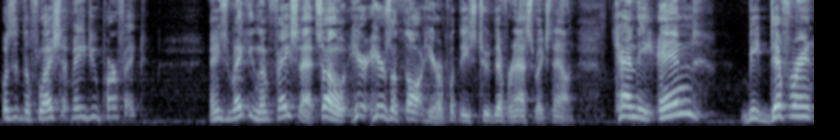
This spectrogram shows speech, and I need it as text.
Was it the flesh that made you perfect? And he's making them face that. So here, here's a thought here. I'll put these two different aspects down. Can the end be different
